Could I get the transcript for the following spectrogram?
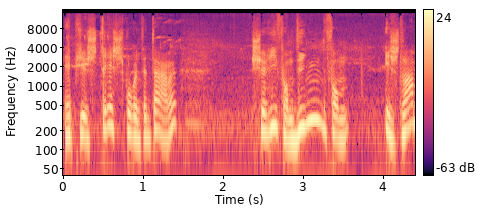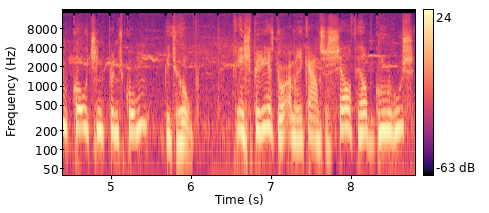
heb je stress voor een tentamen... Sherif van van islamcoaching.com biedt hulp. Geïnspireerd door Amerikaanse self-help gurus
